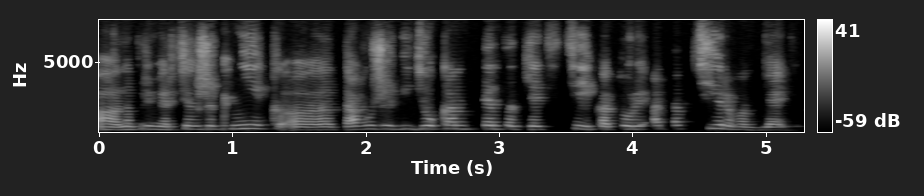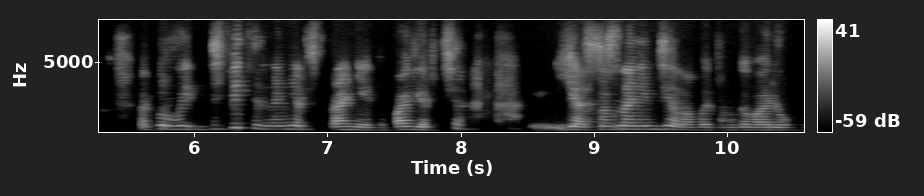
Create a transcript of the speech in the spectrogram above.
а, например, тех же книг, э, того же видеоконтента для детей, который адаптирован для них, которого действительно нет в стране, это поверьте. Я сознанием дела об этом говорю.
